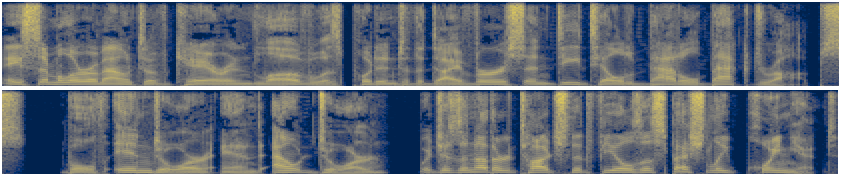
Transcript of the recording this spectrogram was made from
A similar amount of care and love was put into the diverse and detailed battle backdrops, both indoor and outdoor, which is another touch that feels especially poignant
